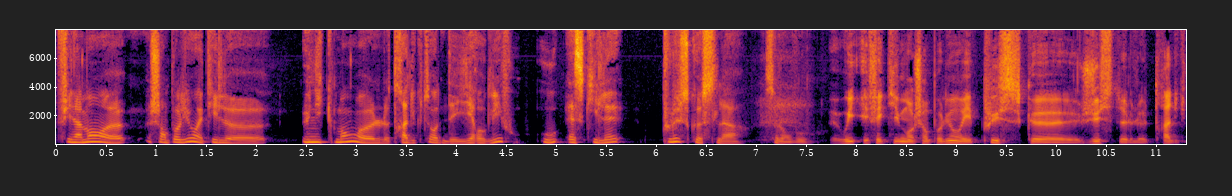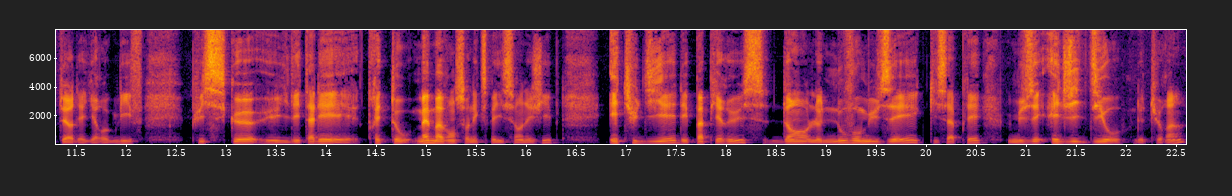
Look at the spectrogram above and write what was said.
Finalement, Champollion est-il uniquement le traducteur des hiéroglyphes ou est-ce qu'il est plus que cela, selon vous? Oui, effectivement, Champollion est plus que juste le traducteur des hiéroglyphes, puisqu'il est allé très tôt, même avant son expédition en Égypte, étudier des papyrus dans le nouveau musée qui s'appelait le musée Egizio de Turin,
